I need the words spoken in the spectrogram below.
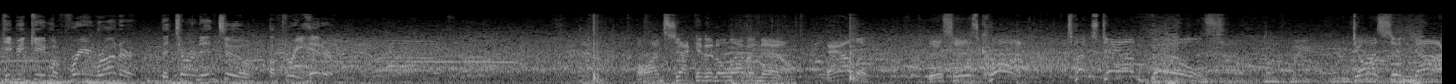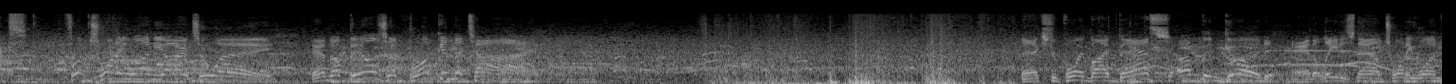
He became a free runner that turned into a free hitter. On second and 11 now. Allen. This is caught. Touchdown, Bills. Dawson Knox from 21 yards away. And the Bills have broken the tie. Extra point by Bass, up and good. And the lead is now 21-14.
